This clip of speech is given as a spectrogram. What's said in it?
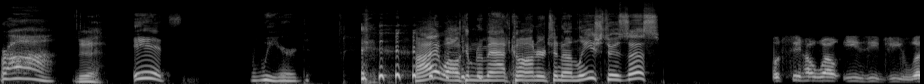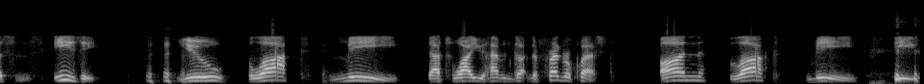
raw. Yeah. It's weird. Hi, welcome to Matt Connarton Unleashed. Who's this? Let's see how well Easy G listens. Easy. you blocked me. That's why you haven't gotten a friend request. Unblock me. The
